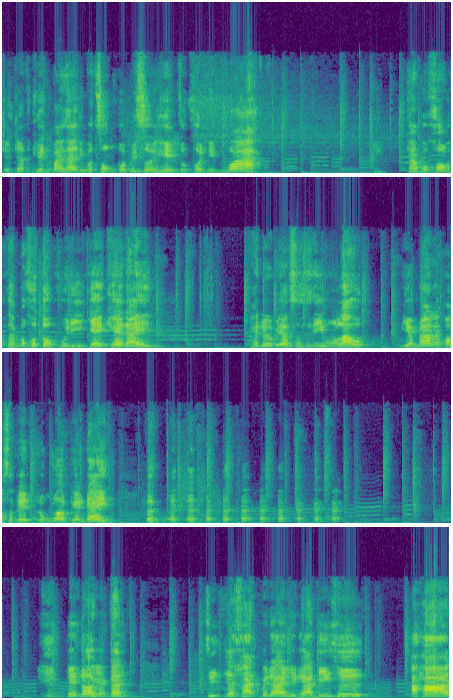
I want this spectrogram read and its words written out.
จะจัดขึ้นภายใต้จุดประสงค์เพื่อพิสูจน์ให้เห็นทุกคนเห็นว่าการปกครองท่านโมโคโตะผู้นี้ใหญ่แค่ไหนแผ่นโดเรียมสันติของเรามีอำนาและความสำเร็จรุ่งโรจน์เพียงใดและนอกจากนั้นสิ่งที่จะขาดไปได้ในงานนี้คือ อาหาร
